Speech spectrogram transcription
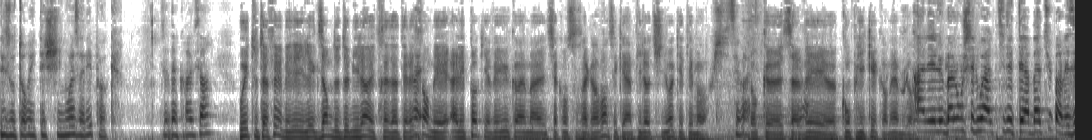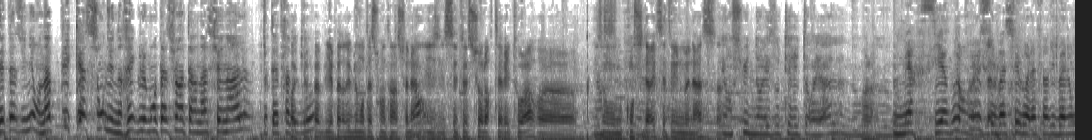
des autorités chinoises à l'époque. Vous êtes d'accord avec ça? Oui, tout à fait. Mais l'exemple de 2001 est très intéressant. Mais à l'époque, il y avait eu quand même une circonstance aggravante, c'est qu'il y a un pilote chinois qui était mort. Oui, c'est vrai. Donc euh, ça avait euh, compliqué quand même. Allez, le ballon chinois a-t-il été abattu par les États-Unis en application d'une réglementation internationale Peut-être avec vous Il n'y a, pas de réglementation internationale. C'était sur leur territoire. Euh, ils ont considéré que c'était une menace. Et ensuite dans les eaux territoriales. Merci à vous tous. On va suivre l'affaire du ballon.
